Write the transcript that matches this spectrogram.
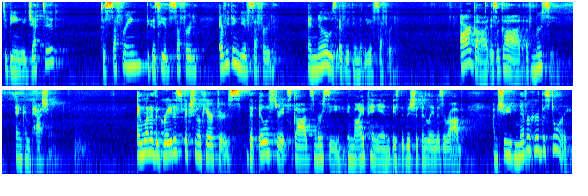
to being rejected, to suffering, because he had suffered everything we have suffered and knows everything that we have suffered. Our God is a God of mercy and compassion. And one of the greatest fictional characters that illustrates God's mercy, in my opinion, is the bishop in Les Miserables. I'm sure you've never heard the story.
